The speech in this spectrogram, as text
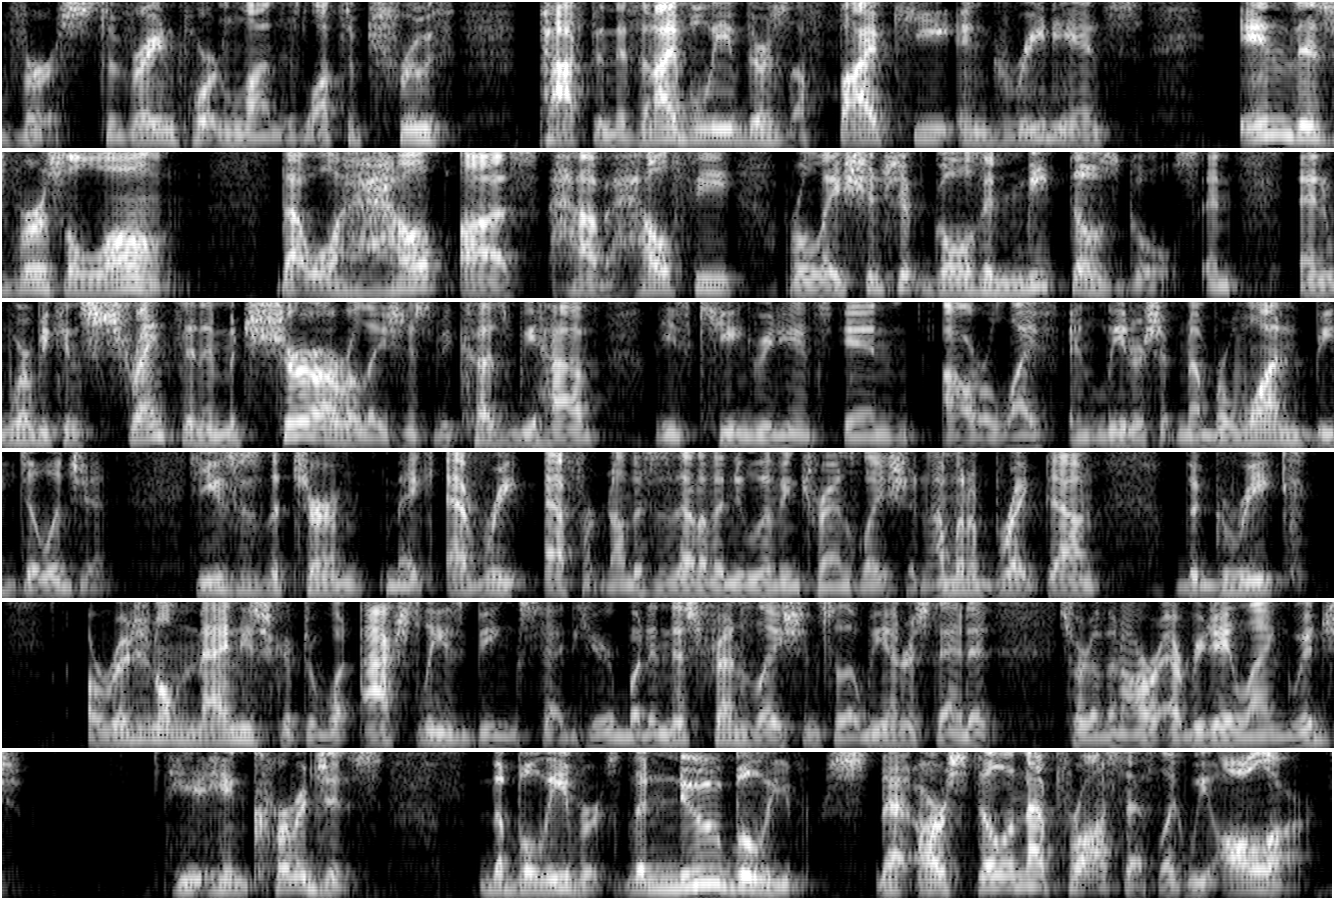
verse. It's a very important line. There's lots of truth packed in this. And I believe there's a five key ingredients in this verse alone that will help us have healthy relationship goals and meet those goals and and where we can strengthen and mature our relationships because we have these key ingredients in our life and leadership. Number 1, be diligent. He uses the term make every effort. Now this is out of the New Living Translation. I'm going to break down the Greek original manuscript of what actually is being said here, but in this translation, so that we understand it sort of in our everyday language, he, he encourages the believers, the new believers that are still in that process, like we all are.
